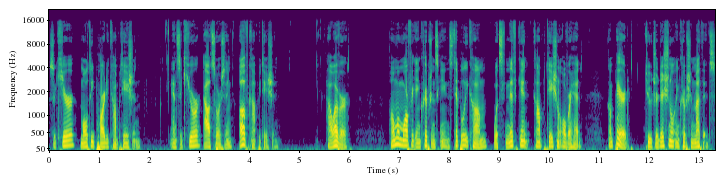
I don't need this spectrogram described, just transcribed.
secure multi party computation, and secure outsourcing of computation. However, homomorphic encryption schemes typically come with significant computational overhead compared to traditional encryption methods,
